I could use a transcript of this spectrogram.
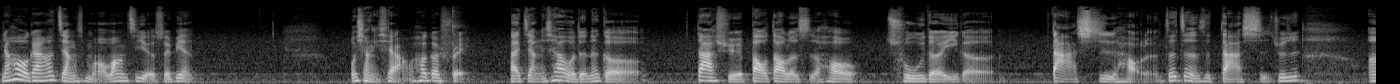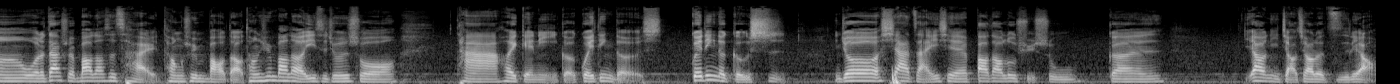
然后我刚刚讲什么忘记了，随便。我想一下，我喝个水，来讲一下我的那个大学报道的时候出的一个大事好了，这真的是大事，就是嗯，我的大学报道是采通讯报道，通讯报道的意思就是说。他会给你一个规定的规定的格式，你就下载一些报道录取书跟要你缴交的资料，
